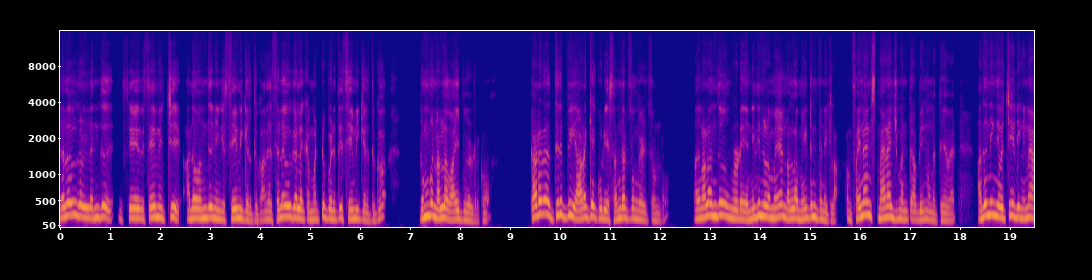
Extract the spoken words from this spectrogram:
செலவுகள்லேருந்து சே சேமித்து அதை வந்து நீங்கள் சேமிக்கிறதுக்கோ அதை செலவுகளுக்கு மட்டுப்படுத்தி சேமிக்கிறதுக்கோ ரொம்ப நல்ல வாய்ப்புகள் இருக்கும். கடனை திருப்பி அடைக்கக்கூடிய சந்தர்ப்பங்கள் தோன்றும். அதனால வந்து உங்களுடைய நிதி நிலைமையை நல்லா மெயின்டைன் பண்ணிக்கலாம். ஃபைனான்ஸ் மேனேஜ்மெண்ட் அப்படின்னு ஒன்று தேவை. அதை நீங்கள் வச்சுக்கிட்டீங்கன்னா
